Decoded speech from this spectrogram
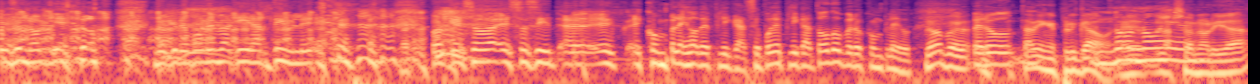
quiero, no quiero, no quiero ponerme aquí artible, porque eso, eso sí eh, es, es complejo de explicar. Se puede explicar todo, pero es complejo. No, pero, está bien explicado. no, eh, no la es- sonoridad.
